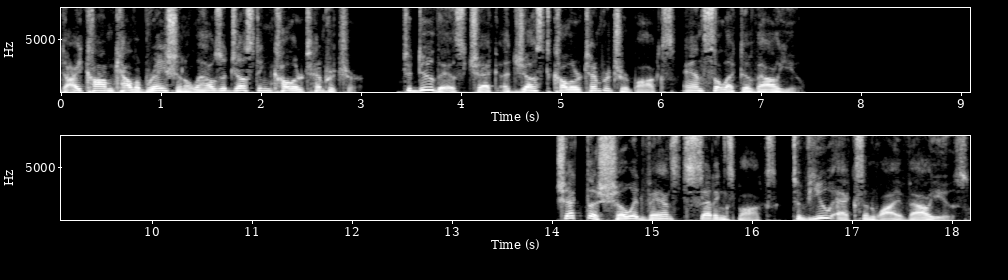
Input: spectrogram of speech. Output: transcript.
DICOM calibration allows adjusting color temperature. To do this, check Adjust Color Temperature box and select a value. Check the Show Advanced Settings box to view X and Y values.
